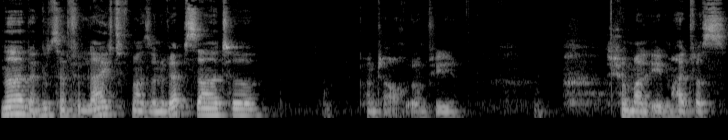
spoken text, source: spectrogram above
ne, dann gibt es dann vielleicht mal so eine Webseite. Könnte auch irgendwie schon mal eben halt was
